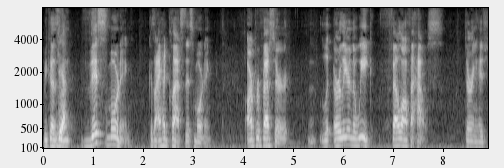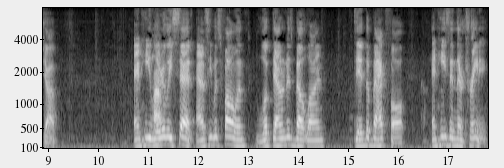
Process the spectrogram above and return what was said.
because yeah. this morning, because I had class this morning, our professor earlier in the week fell off a house during his job. And he literally wow. said, as he was falling, looked down at his belt line, did the back fall, and he's in there training.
